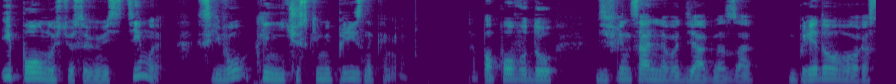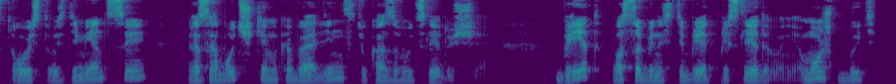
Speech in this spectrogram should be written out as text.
и полностью совместимы с его клиническими признаками. По поводу дифференциального диагноза бредового расстройства с деменцией разработчики МКБ-11 указывают следующее. Бред, в особенности бред преследования, может быть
